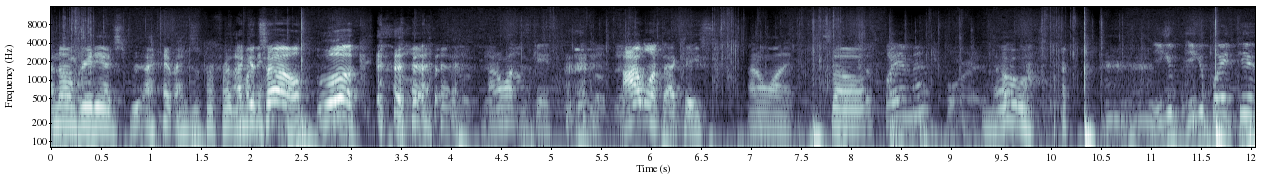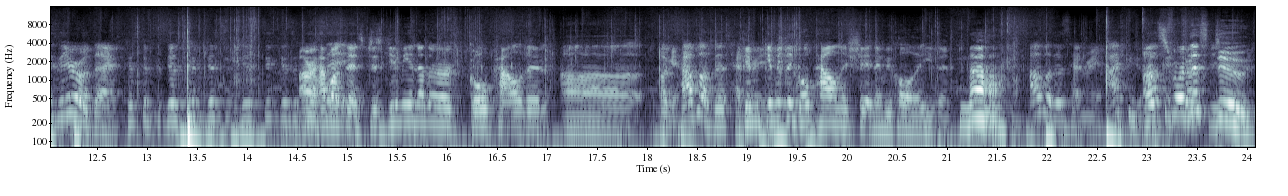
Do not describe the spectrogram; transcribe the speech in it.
I know I'm greedy. I just I just prefer the I money. can tell. Look. I don't want this case. I want that case. I don't want it. So let's play a match for it. no. You can you can play a tier zero deck just to just to, just to, just just All right, how about this? Just give me another gold paladin. Uh, Okay, how about this, Henry? give, me- give me the gold paladin shit, and then we call it even. No. How about this, Henry? I can. I'll That's for this you- dude.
